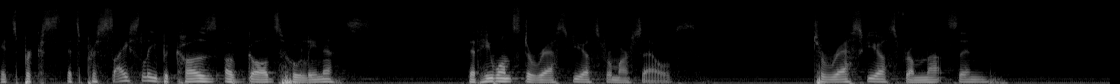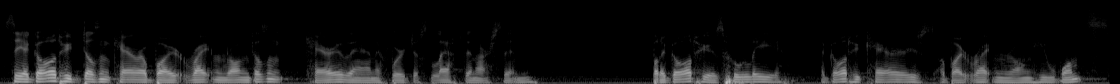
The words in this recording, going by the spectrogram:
It's, pre- it's precisely because of God's holiness that He wants to rescue us from ourselves, to rescue us from that sin. See, a God who doesn't care about right and wrong doesn't care then if we're just left in our sin. But a God who is holy, a God who cares about right and wrong, he wants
